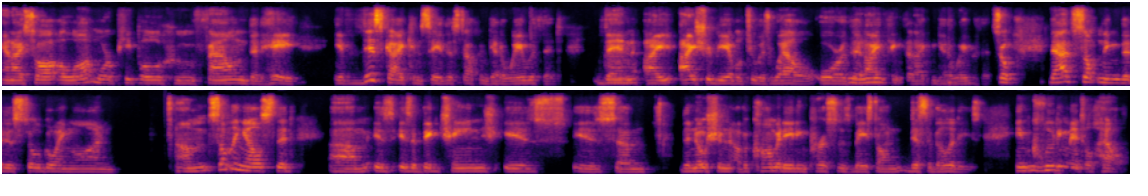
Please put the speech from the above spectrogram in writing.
And i saw a lot more people who found that hey if this guy can say this stuff and get away with it then mm. I, I should be able to as well, or that mm. I think that I can get away with it. So that's something that is still going on. Um, something else that um, is is a big change. Is is um, the notion of accommodating persons based on disabilities, including mm-hmm. mental health.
